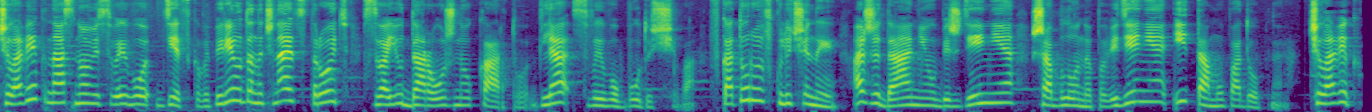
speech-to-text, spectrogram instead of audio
Человек на основе своего детского периода начинает строить свою дорожную карту для своего будущего, в которую включены ожидания, убеждения, шаблоны поведения и тому подобное. Человек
